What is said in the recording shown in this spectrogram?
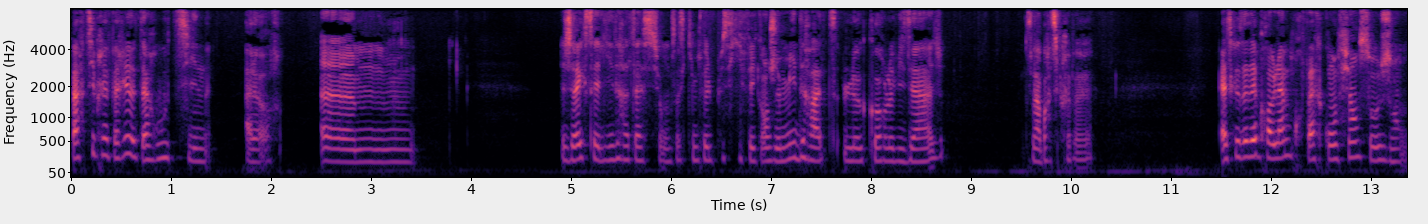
Partie préférée de ta routine Alors, euh, je dirais que c'est l'hydratation. C'est ce qui me fait le plus kiffer. Quand je m'hydrate le corps, le visage, c'est ma partie préférée. Est-ce que tu as des problèmes pour faire confiance aux gens?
